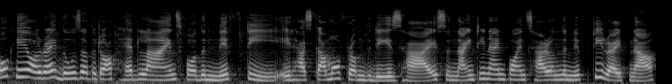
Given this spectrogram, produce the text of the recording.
Okay, all right. Those are the top headlines for the Nifty. It has come off from the day's high, so 99 points higher on the Nifty right now.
